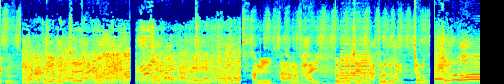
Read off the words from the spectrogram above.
এক রোল অর্ডার দিলাম হচ্ছে এক রোল আমি আর আমার ভাই করব হচ্ছে নাকরদোলায়। চলো। চলো ভাই!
